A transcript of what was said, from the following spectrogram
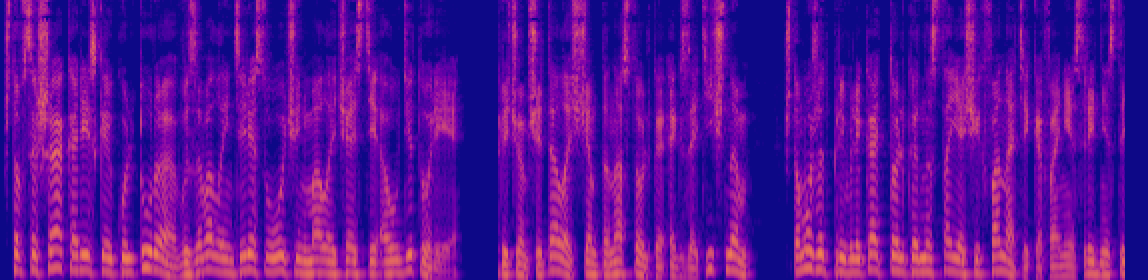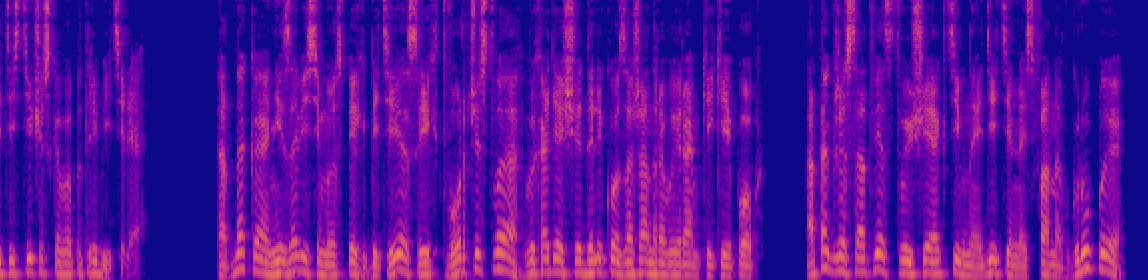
что в США корейская культура вызывала интерес у очень малой части аудитории, причем считалась чем-то настолько экзотичным, что может привлекать только настоящих фанатиков, а не среднестатистического потребителя. Однако независимый успех BTS и их творчество, выходящее далеко за жанровые рамки кей-поп, а также соответствующая активная деятельность фанов группы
